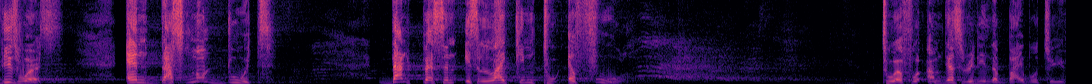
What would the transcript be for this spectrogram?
these words, and does not do it, that person is likened to a fool. To a fool. I'm just reading the Bible to you.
